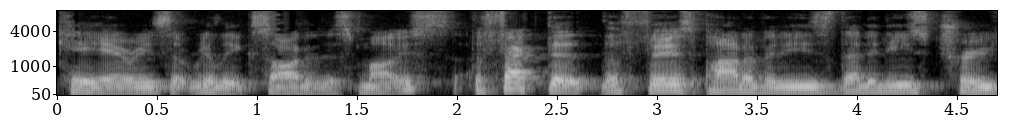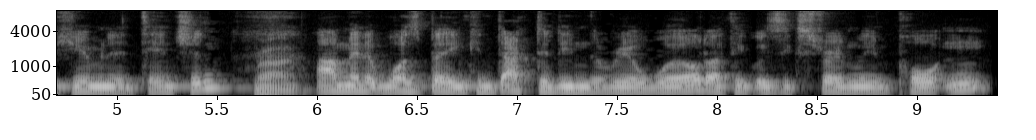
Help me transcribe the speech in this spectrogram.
key areas that really excited us most. The fact that the first part of it is that it is true human attention, right. um, and it was being conducted in the real world, I think was extremely important.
